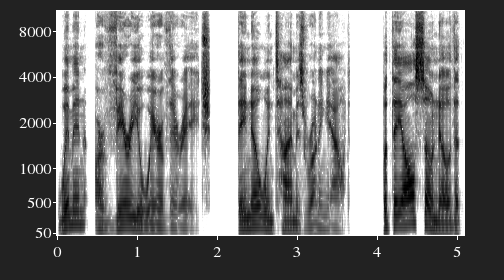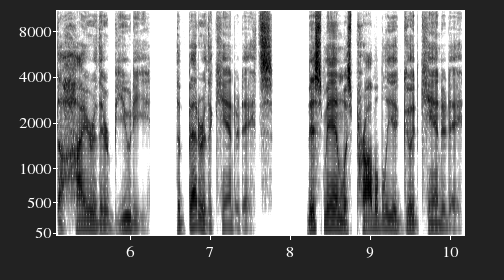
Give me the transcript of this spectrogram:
women are very aware of their age. They know when time is running out. But they also know that the higher their beauty, the better the candidates. This man was probably a good candidate,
